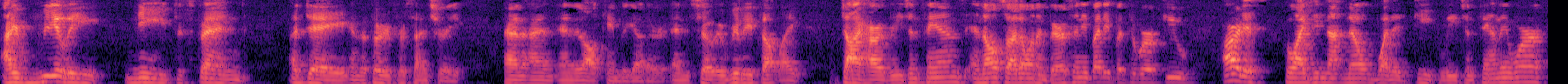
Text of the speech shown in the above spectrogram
I really need to spend a day in the 31st century. And, and, and it all came together. And so it really felt like diehard Legion fans. And also, I don't want to embarrass anybody, but there were a few artists who I did not know what a deep Legion fan they were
